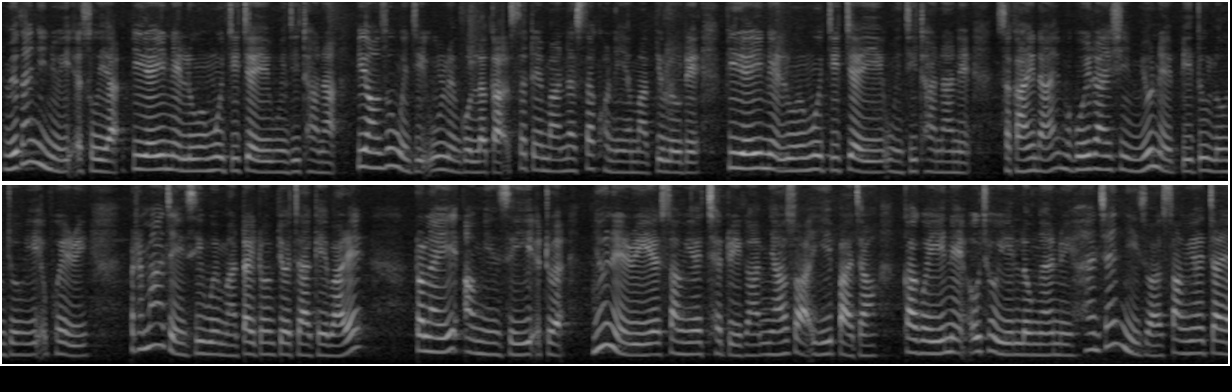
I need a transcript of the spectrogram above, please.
အမျိုးသားညီညွတ်ရေးအစိုးရပြည်ထရေးနဲ့လူဝင်မှုကြီးကြပ်ရေးဝန်ကြီးဌာနပြည်အောင်စုဝန်ကြီးဦးလွင်ကိုလက်ကစက်တင်ဘာ28ရက်မှာပြုလုပ်တဲ့ပြည်ထရေးနဲ့လူဝင်မှုကြီးကြပ်ရေးဝန်ကြီးဌာနနဲ့စကိုင်းတိုင်းမကွေးတိုင်းရှိမြို့နယ်ပြည်သူ့လုံခြုံရေးအဖွဲ့တွေပထမကြိမ်စည်းဝေးမှာတိုက်တွန်းပြောကြားခဲ့ပါတယ်။ တော်လန်ရေးအောင်မြင်စေရေးအတွက်မြို့နယ်တွေရဲ့ဆောင်ရွက်ချက်တွေကများစွာအရေးပါကြောင်းကာကွယ်ရေးနဲ့အုပ်ချုပ်ရေးလုပ်ငန်းတွေဟန်ချက်ညီစွာဆောင်ရွက်ကြရ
